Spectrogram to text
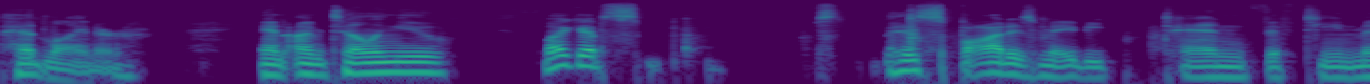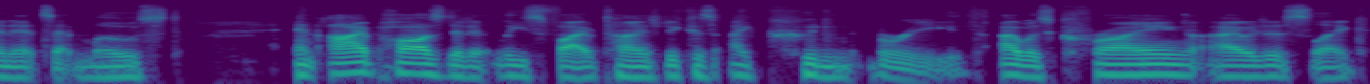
headliner and i'm telling you mike epps his spot is maybe 10 15 minutes at most and i paused it at least five times because i couldn't breathe i was crying i was just like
